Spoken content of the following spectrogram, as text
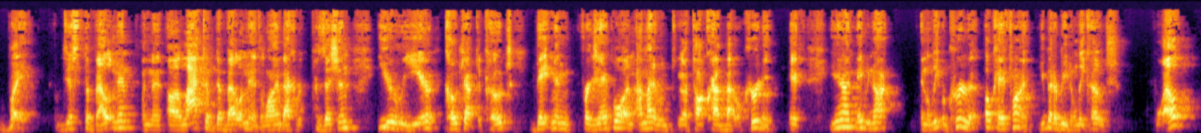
but just development and the uh, lack of development at the linebacker position year over year, coach after coach. Bateman, for example, and I'm not even going to talk crap about recruiting. If you're not maybe not an elite recruiter, okay, fine, you better be an elite coach. Well,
